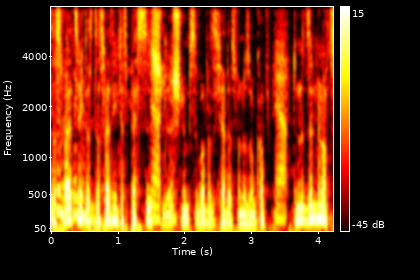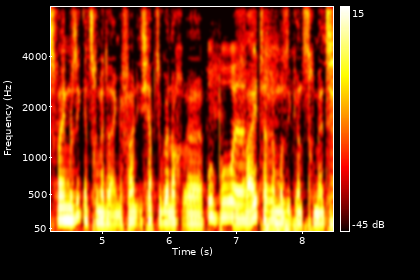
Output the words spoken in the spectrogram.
das war jetzt nicht das, das war jetzt nicht das beste, Ja, okay. schlimmste Wort, was ich hatte, das war nur so im Kopf. Ja. Dann sind mir noch zwei Musikinstrumente eingefallen. Ich habe sogar noch äh, Oboe. weitere Musikinstrumente.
